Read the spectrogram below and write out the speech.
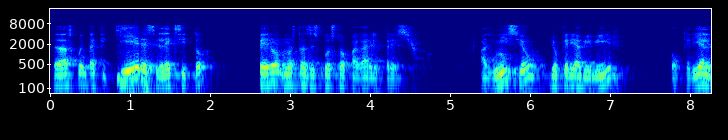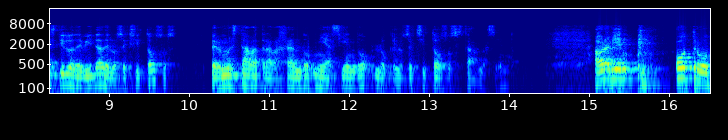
te das cuenta que quieres el éxito, pero no estás dispuesto a pagar el precio. Al inicio yo quería vivir o quería el estilo de vida de los exitosos, pero no estaba trabajando ni haciendo lo que los exitosos estaban haciendo. Ahora bien, otro,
